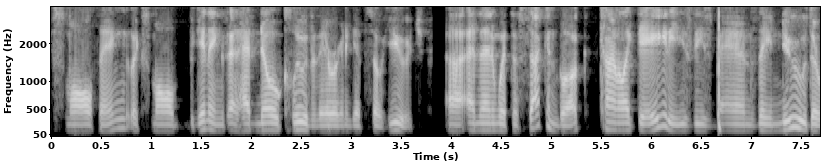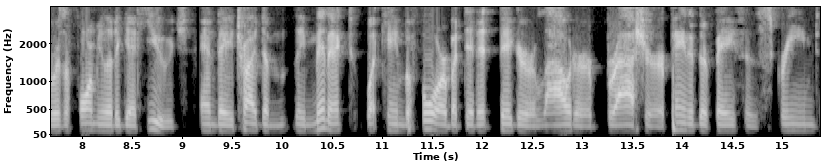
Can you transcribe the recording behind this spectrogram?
small things, like small beginnings, and had no clue that they were going to get so huge. Uh, and then with the second book, kind of like the 80s, these bands, they knew there was a formula to get huge. And they tried to, they mimicked what came before, but did it bigger, louder, brasher, painted their faces, screamed,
